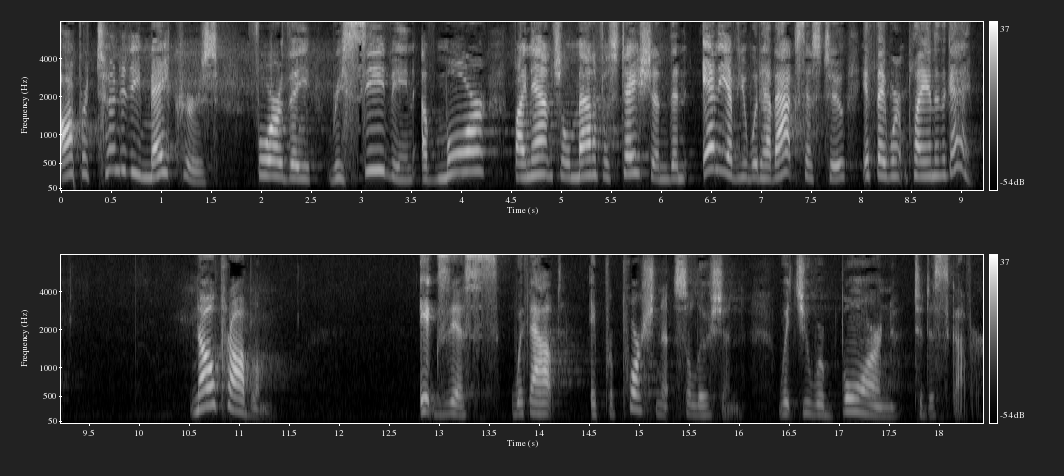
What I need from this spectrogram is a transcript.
opportunity makers for the receiving of more financial manifestation than any of you would have access to if they weren't playing in the game. No problem exists without a proportionate solution which you were born to discover.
